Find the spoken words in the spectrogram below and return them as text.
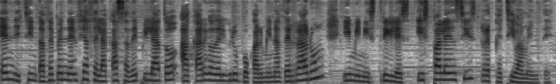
en distintas dependencias de la Casa de Pilato a cargo del grupo Carmina Terrarum y Ministriles Hispalensis, respectivamente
